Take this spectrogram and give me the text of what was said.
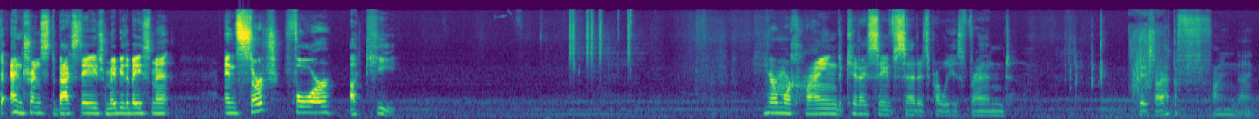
the entrance, the backstage, maybe the basement, and search for a key. Hear more crying. The kid I saved said it's probably his friend. Okay, so I have to find that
